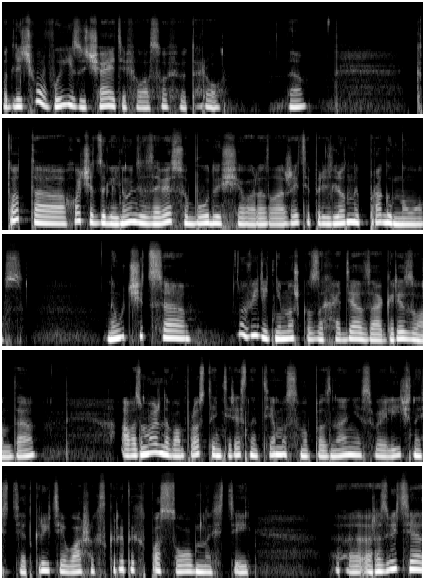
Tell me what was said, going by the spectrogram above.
Вот для чего вы изучаете философию Таро? Да? Кто-то хочет заглянуть за завесу будущего, разложить определенный прогноз, научиться ну, видеть немножко заходя за горизонт, да. А возможно, вам просто интересна тема самопознания своей личности, открытия ваших скрытых способностей, э, развития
